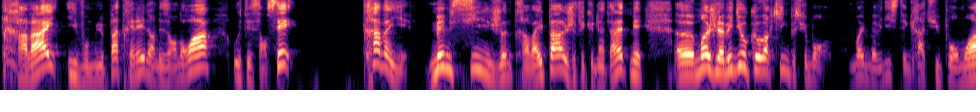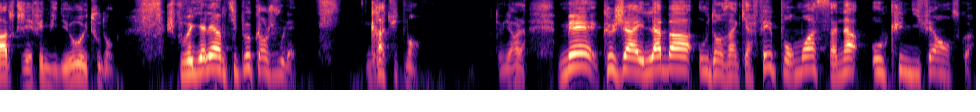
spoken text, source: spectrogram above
travaillent, il vaut mieux pas traîner dans des endroits où tu es censé travailler. Même si je ne travaille pas, je fais que de l'internet, mais euh, moi je l'avais dit au coworking parce que bon, moi il m'avait dit c'était gratuit pour moi parce que j'avais fait une vidéo et tout, donc je pouvais y aller un petit peu quand je voulais, gratuitement. Mais que j'aille là-bas ou dans un café, pour moi, ça n'a aucune différence. quoi.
